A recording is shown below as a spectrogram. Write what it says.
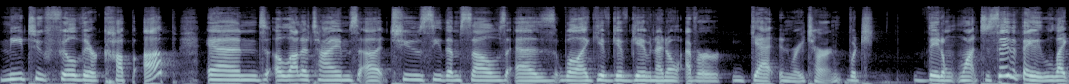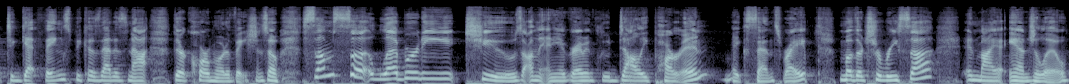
need to fill their cup up. And a lot of times, uh, twos see themselves as, well, I give, give, give, and I don't ever get in return, which they don't want to say that they like to get things because that is not their core motivation. So some celebrity twos on the Enneagram include Dolly Parton, makes sense, right? Mother Teresa and Maya Angelou.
